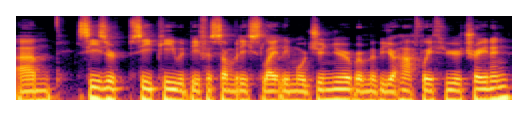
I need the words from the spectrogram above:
Um, CESR CP would be for somebody slightly more junior, where maybe you're halfway through your training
